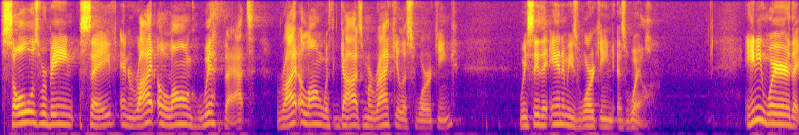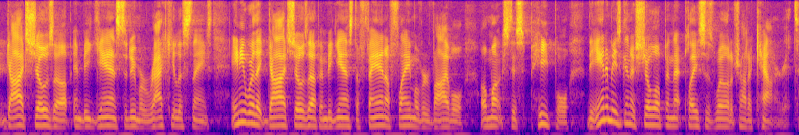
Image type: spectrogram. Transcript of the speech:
Souls were being saved, and right along with that, right along with God's miraculous working, we see the enemy's working as well. Anywhere that God shows up and begins to do miraculous things, anywhere that God shows up and begins to fan a flame of revival amongst his people, the enemy's going to show up in that place as well to try to counter it.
